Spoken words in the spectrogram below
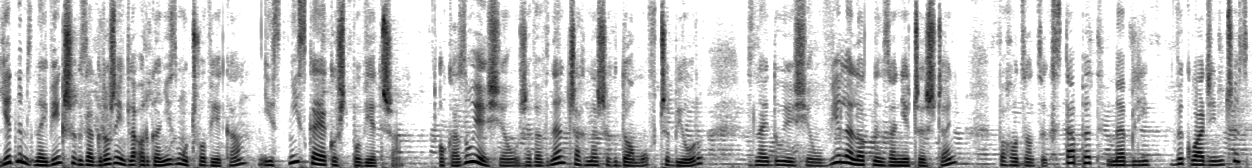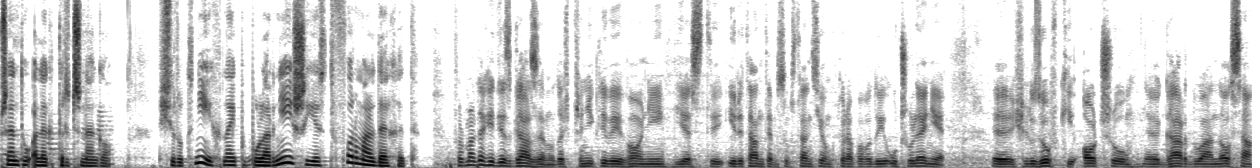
Jednym z największych zagrożeń dla organizmu człowieka jest niska jakość powietrza. Okazuje się, że we wnętrzach naszych domów czy biur znajduje się wiele lotnych zanieczyszczeń pochodzących z tapet, mebli, wykładzin czy sprzętu elektrycznego. Wśród nich najpopularniejszy jest formaldehyd. Formaldehyd jest gazem o dość przenikliwej woni, jest irytantem, substancją, która powoduje uczulenie e, śluzówki, oczu, e, gardła, nosa,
